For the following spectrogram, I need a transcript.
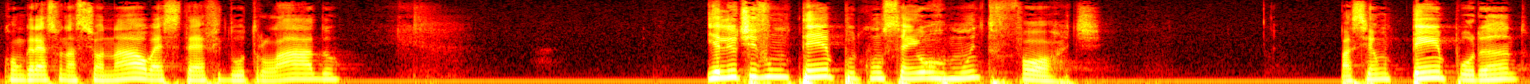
Congresso Nacional, STF do outro lado. E ali eu tive um tempo com o Senhor muito forte. Passei um tempo orando.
